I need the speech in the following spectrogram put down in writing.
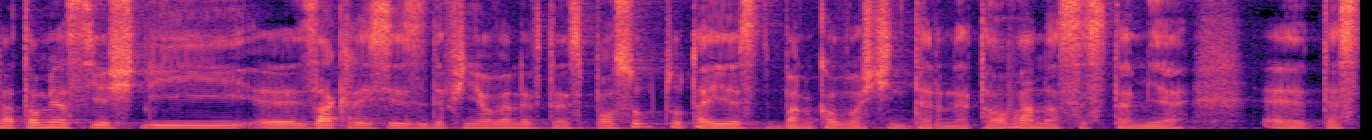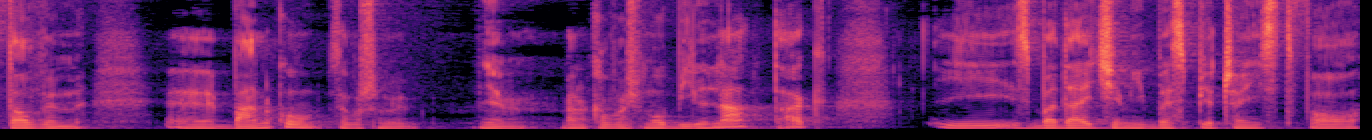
Natomiast jeśli e, zakres jest zdefiniowany w ten sposób, tutaj jest bankowość internetowa na systemie testowym banku, załóżmy, nie wiem, bankowość mobilna, tak? I zbadajcie mi bezpieczeństwo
